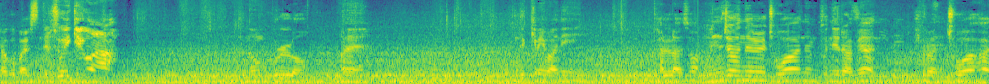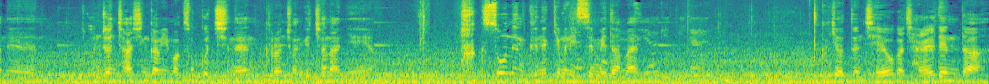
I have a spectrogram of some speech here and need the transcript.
라고 말씀드릴 수가 있겠고 와 너무 물러. 네. 느낌이 많이 달라서 운전을 좋아하는 분이라면 그런 좋아하는 운전 자신감이 막 솟구치는 그런 전기차는 아니에요. 확 쏘는 그 느낌은 있습니다만 그게 어떤 제어가 잘 된다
